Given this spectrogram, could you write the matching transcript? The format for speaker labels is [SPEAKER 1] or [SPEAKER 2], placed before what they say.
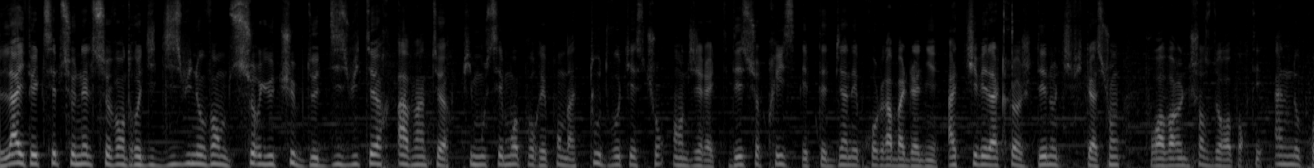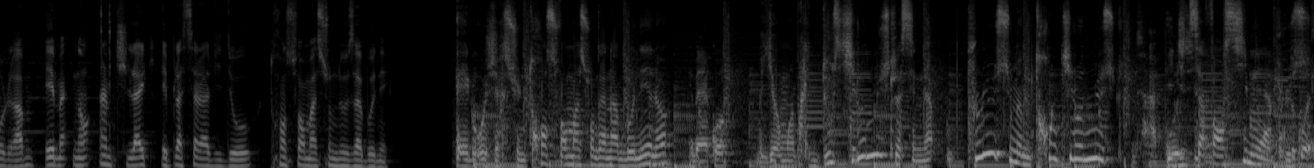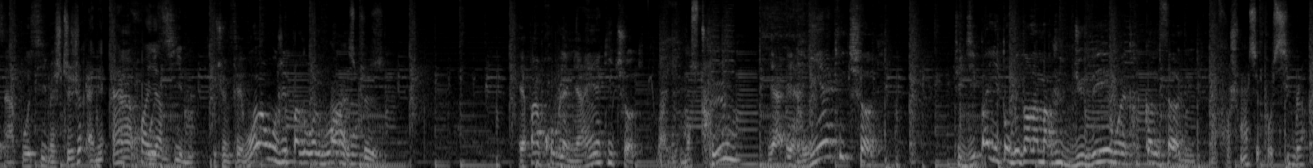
[SPEAKER 1] Live exceptionnel ce vendredi 18 novembre sur YouTube de 18h à 20h. Pimous et moi pour répondre à toutes vos questions en direct. Des surprises et peut-être bien des programmes à gagner. Activez la cloche des notifications pour avoir une chance de reporter un de nos programmes. Et maintenant, un petit like et place à la vidéo. Transformation de nos abonnés. Eh gros, j'ai reçu une transformation d'un abonné là.
[SPEAKER 2] Et ben quoi?
[SPEAKER 1] Mais il a au moins pris 12 kilos de muscle là, c'est na- plus même 30 kilos de muscle.
[SPEAKER 2] C'est
[SPEAKER 1] Il dit que ça fait en 6 mois en plus.
[SPEAKER 2] quoi, c'est impossible.
[SPEAKER 1] Mais je te jure, elle est incroyable.
[SPEAKER 2] Impossible. Tu me fais voir ou j'ai pas le droit de voir
[SPEAKER 1] Ah, espèce.
[SPEAKER 2] Y a pas un problème, y a rien qui te choque.
[SPEAKER 1] Bah, il est monstrueux.
[SPEAKER 2] Y a rien qui te choque. Tu te dis pas il est tombé dans la marmite du V ou un truc comme ça lui.
[SPEAKER 1] Bah, franchement, c'est possible.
